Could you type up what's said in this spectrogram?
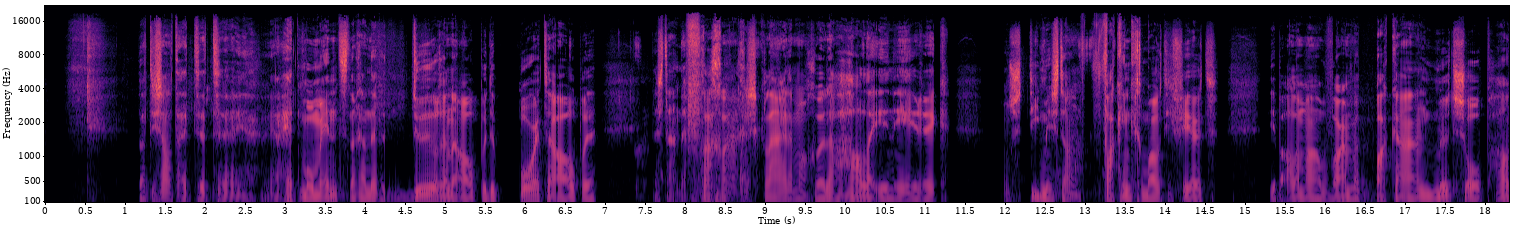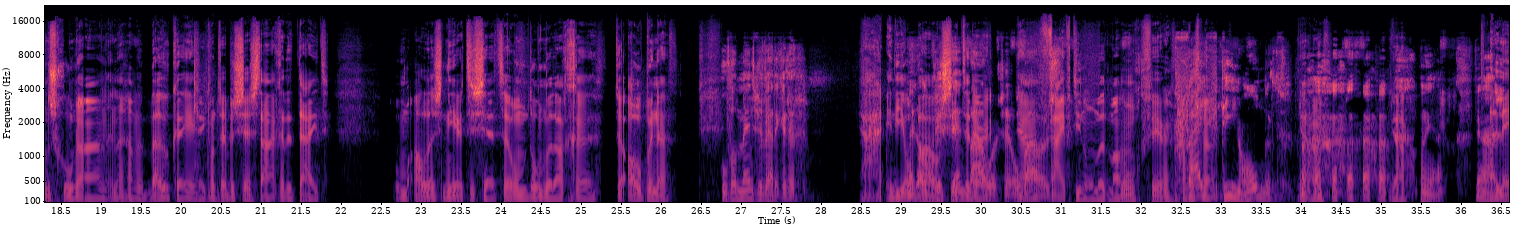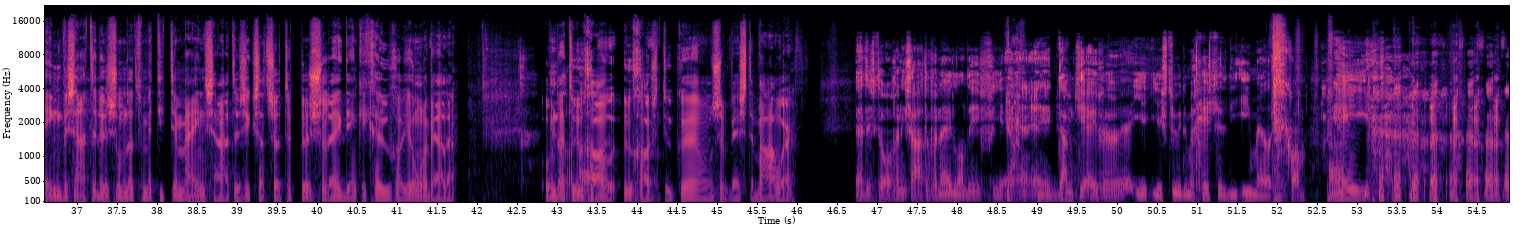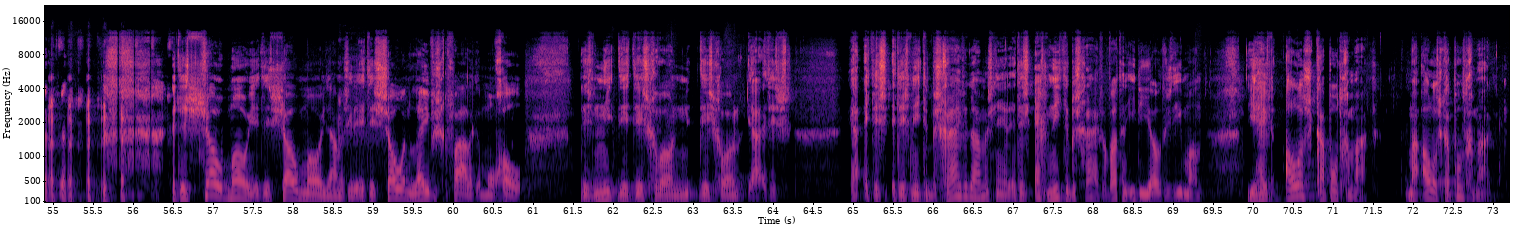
Dat is altijd het, eh, ja, het moment. Dan gaan de deuren open, de poorten open. Dan staan de vrachtwagens klaar. Dan mogen we de hallen in, Erik. Ons team is dan fucking gemotiveerd. Die hebben allemaal warme pakken aan, mutsen op, handschoenen aan. En dan gaan we beuken, Erik. Want we hebben zes dagen de tijd om alles neer te zetten om donderdag eh, te openen. Hoeveel mensen werken er? Ja, in die opbouw zitten er ja, opbouwers. 1500 man ongeveer. Alles bij- 1500. ja. ja. Oh ja. ja. Alleen, we zaten dus, omdat we met die termijn zaten, dus ik zat zo te puzzelen. Ik denk, ik ga Hugo Jonge bellen. Omdat Oh. Hugo, Hugo is natuurlijk eh, onze beste bouwer. Het is de organisator van Nederland. Yves. Je- Ja. En, en ik dank je even. Je, je stuurde me gisteren die e-mail. Ik kwam. Hey. het is zo mooi. Het is zo mooi, dames en heren. Het is zo'n levensgevaarlijke Mongool. Dit is, niet, dit is gewoon. Dit is gewoon. Ja, het is. Ja, het is, het is niet te beschrijven, dames en heren. Het is echt niet te beschrijven. Wat een idioot is die man. Die heeft alles kapot gemaakt. Maar alles kapot gemaakt.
